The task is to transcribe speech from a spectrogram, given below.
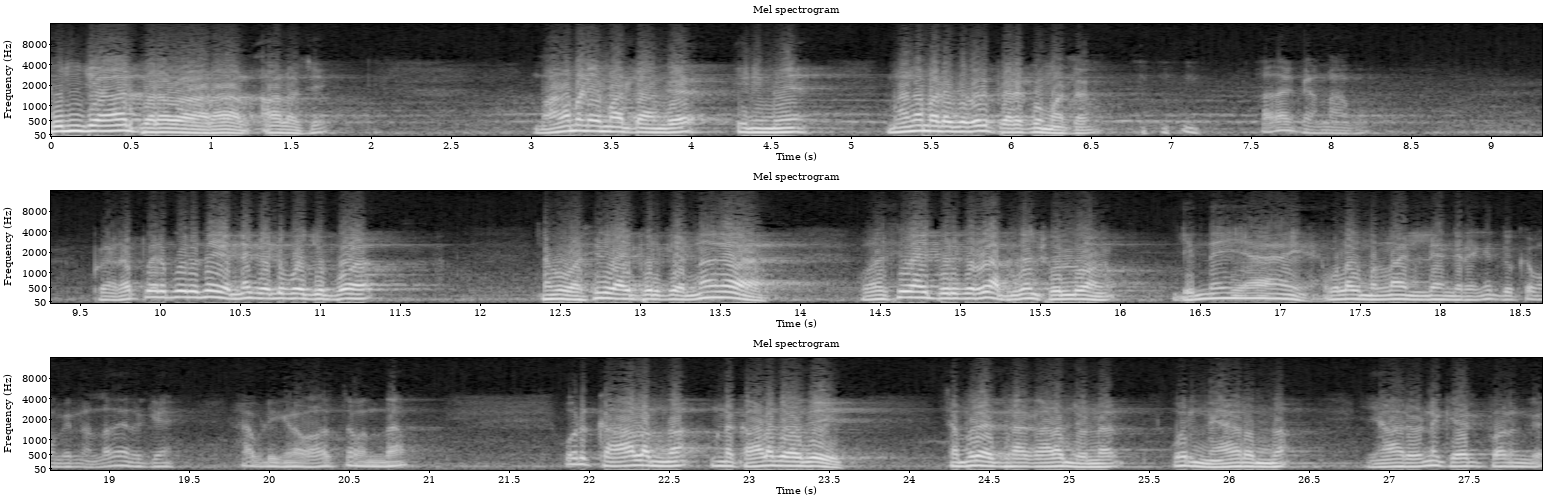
துஞ்சார் பரவாரால் ஆலோசை மனமடைய மாட்டாங்க. இனிமே மனமடைந்த பிறகு பிறக்க மாட்டாங்க அதான் லாபம் பிறப்பிறப்பு இருந்தா என்ன கெட்டு போச்சு இப்போ? நம்ம வசதி வாய்ப்பு இருக்கு. என்னங்க? வசதி வாய்ப்பு இருக்கிறவங்க அப்படிதான் சொல்லுவாங்க. என்னையா உலகமெல்லாம் இல்லைங்கிறீங்க. துக்கம் வாங்குறீங்க நல்லா தான் இருக்கேன். அப்படிங்கிற வாஸ்தவம் தான் ஒரு காலம்தான். இந்த காலதாவது சம்பிரதாய காலம் சொன்னார். ஒரு நேரம் தான் யார் வேணா கேட்டு பாருங்க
